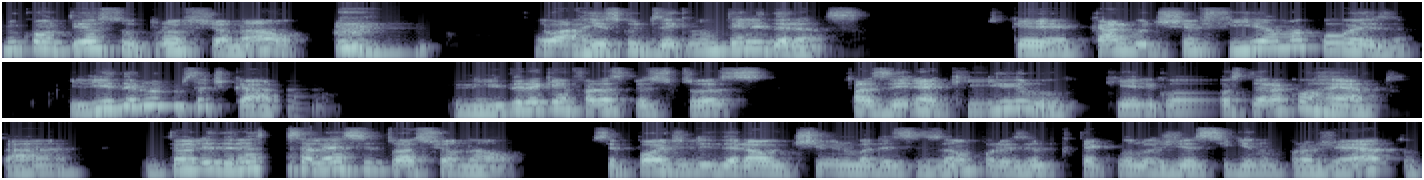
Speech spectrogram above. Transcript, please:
no contexto profissional, eu arrisco dizer que não tem liderança. Porque cargo de chefia é uma coisa, e líder não precisa de cargo. Líder é quem faz as pessoas fazerem aquilo que ele considera correto, tá? Então, a liderança é situacional. você pode liderar o time numa decisão, por exemplo, que tecnologia seguir no projeto,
